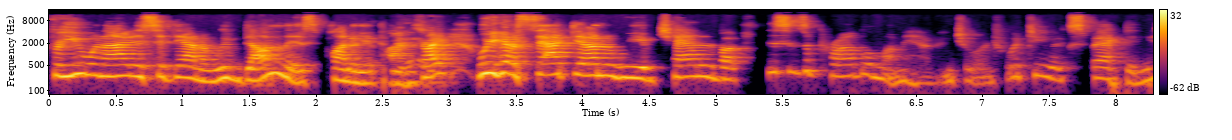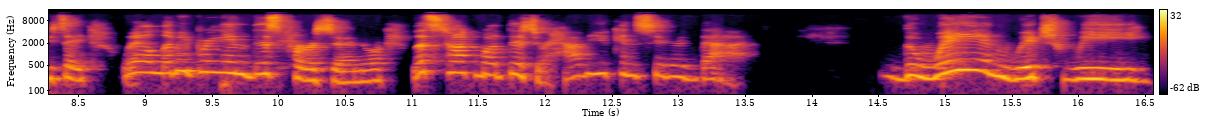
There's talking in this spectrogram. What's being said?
for you and I to sit down, and we've done this plenty of times, right? We have sat down and we have chatted about this is a problem I'm having, George. What do you expect? And you say, well, let me bring in this person, or let's talk about this, or have you considered that? the way in which we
